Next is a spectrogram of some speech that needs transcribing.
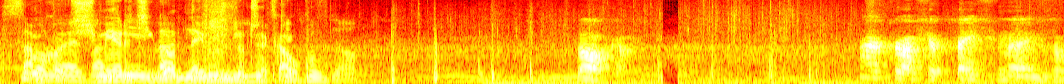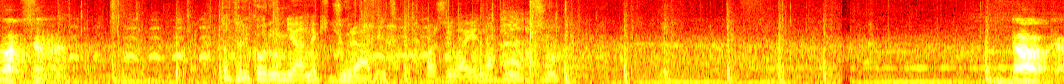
Sam Słowo choć elfa, śmierci mniej warte godnej bym ludzkie doczekał. gówno. Dobra. A teraz się przejdźmy i zobaczymy. To tylko rumianek i dziurawiec podparzyła je na ból brzucha. Dobra.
